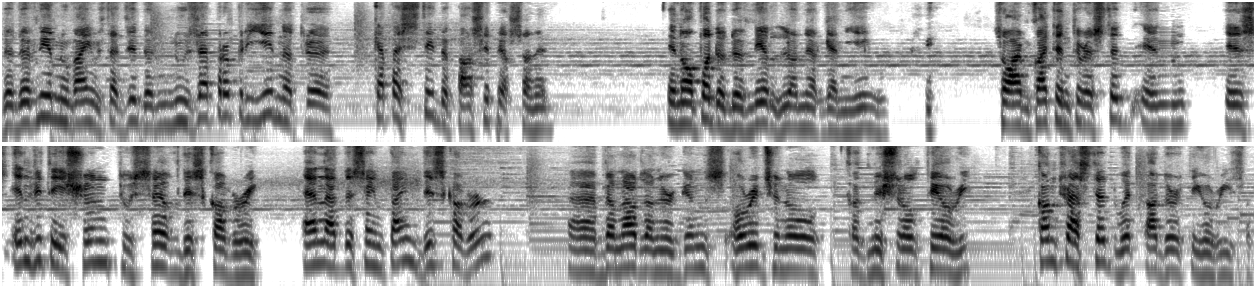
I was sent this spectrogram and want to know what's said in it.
de devenir nous-mêmes, c'est-à-dire de nous approprier notre capacité de pensée personnelle et non pas de devenir Lonerganien. so I'm quite interested in his invitation to self-discovery and at the same time discover uh, Bernard Lonergan's original cognitional theory, contrasted with other theories, of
